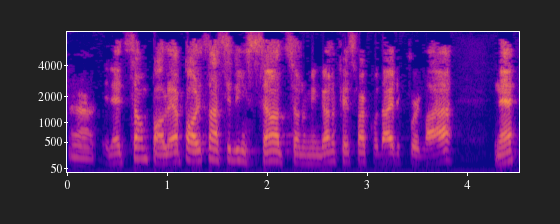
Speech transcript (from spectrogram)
Ah. Ele é de São Paulo. Ele é paulista nascido em Santos, se eu não me engano, fez faculdade por lá né?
